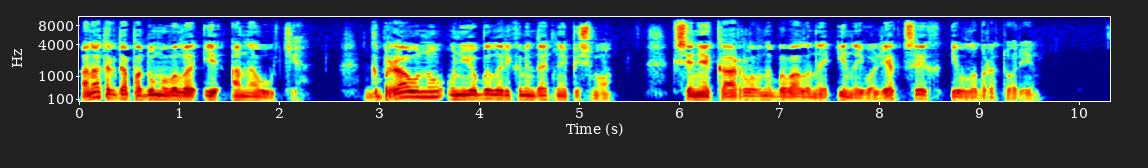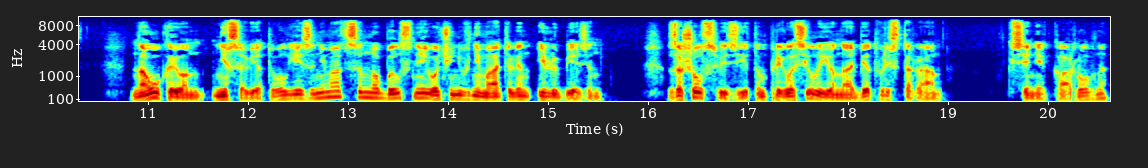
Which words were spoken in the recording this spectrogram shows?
Она тогда подумывала и о науке. К Брауну у нее было рекомендательное письмо. Ксения Карловна бывала на, и на его лекциях, и в лаборатории. Наукой он не советовал ей заниматься, но был с ней очень внимателен и любезен. Зашел с визитом, пригласил ее на обед в ресторан. Ксения Карловна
